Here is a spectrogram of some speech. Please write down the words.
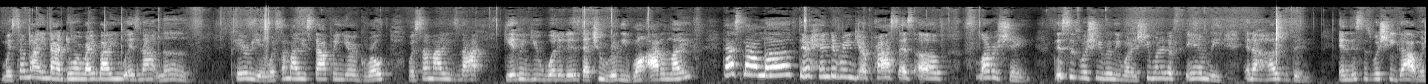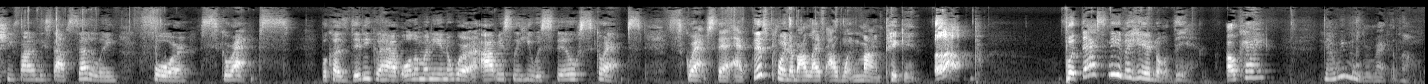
When somebody not doing right by you, it's not love. Period. When somebody's stopping your growth, when somebody's not giving you what it is that you really want out of life, that's not love. They're hindering your process of flourishing. This is what she really wanted. She wanted a family and a husband. And this is what she got when she finally stopped settling for scraps. Because Diddy could have all the money in the world, and obviously he was still scraps. Scraps that at this point in my life I wouldn't mind picking up. But that's neither here nor there. Okay? Now we moving right along.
